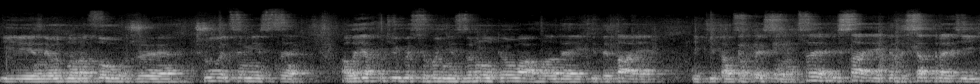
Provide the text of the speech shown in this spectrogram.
і неодноразово вже чули це місце. Але я хотів би сьогодні звернути увагу на деякі деталі, які там записані. Це Ісаїя 53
